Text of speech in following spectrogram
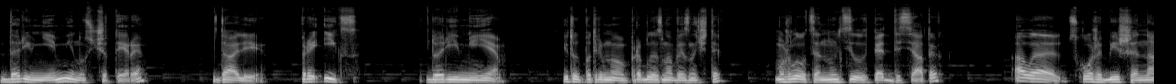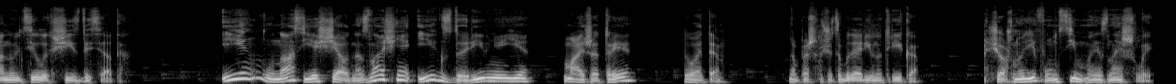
дорівнює мінус 4. Далі при х дорівнює, і тут потрібно приблизно визначити, можливо, це 0,5, але схоже більше на 0,6. І у нас є ще одне значення х дорівнює майже 3. Давайте напишемо, що це буде рівно трійка. Що ж, нулі функції ми знайшли.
